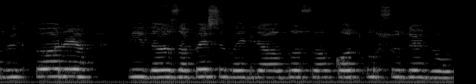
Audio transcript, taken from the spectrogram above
звати Вікторія. Відео записане для обласного конкурсу дебют.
